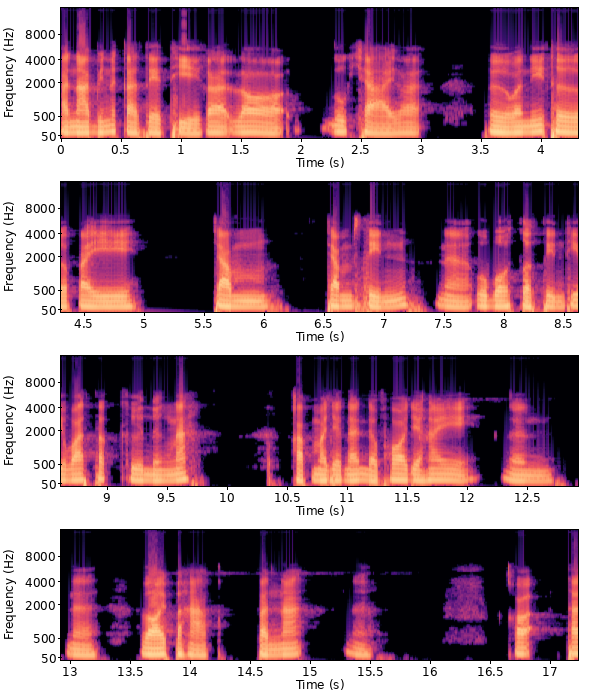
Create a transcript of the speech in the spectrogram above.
อนาบินกาเศรษฐีก็ล่อลูกชายว่า เออ วันนี้เธอไป จำจำศีลนะอุโบสถศีลที่วัดสักคืนหนึ่งนะ กลับมาจากนั้นเดี๋ยวพ่อจะให้เงินนะร้อยประหากปันนะนะก็ถ้า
